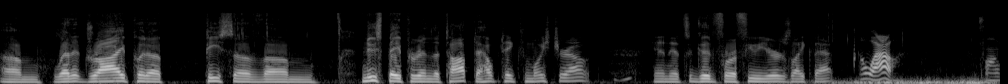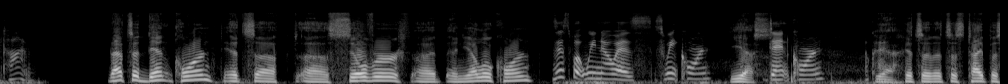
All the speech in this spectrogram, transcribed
um, let it dry. Put a piece of um, newspaper in the top to help take the moisture out. And it's good for a few years like that. Oh wow, it's a long time. That's a dent corn. It's a, a silver uh, and yellow corn. Is this what we know as sweet corn, Yes. dent corn? Okay. Yeah, it's a it's a type of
